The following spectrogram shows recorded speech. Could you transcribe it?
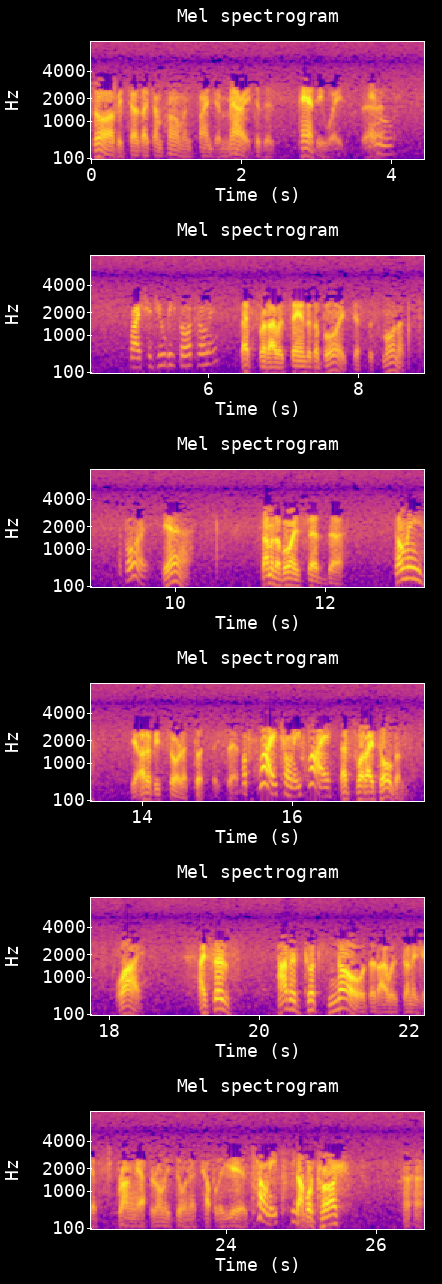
sore because I come home and find you married to this panty-waist. Uh, And why should you be sore, Tony? That's what I was saying to the boys just this morning. The boys. Yeah. Some of the boys said, uh, Tony, you ought to be sore at Toots, they said. But why, Tony? Why? That's what I told them. Why? I says, how did Toots know that I was going to get sprung after only doing a couple of years? Tony, please. Double cross?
